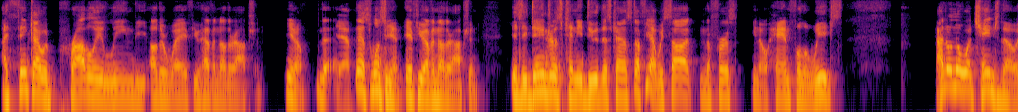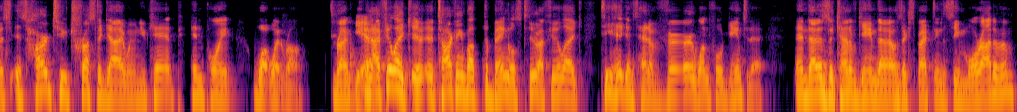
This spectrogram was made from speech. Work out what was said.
I think I would probably lean the other way if you have another option. You know, yeah. That's once again, if you have another option. Is he dangerous? Can he do this kind of stuff? Yeah, we saw it in the first, you know, handful of weeks. I don't know what changed though. It's it's hard to trust a guy when you can't pinpoint what went wrong, right? Yeah. And I feel like it, it, talking about the Bengals too. I feel like Tee Higgins had a very wonderful game today, and that is the kind of game that I was expecting to see more out of him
